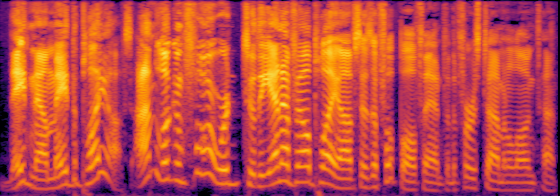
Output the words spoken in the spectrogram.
they've now made the playoffs. I'm looking forward to the NFL playoffs as a football fan for the first time in a long time.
